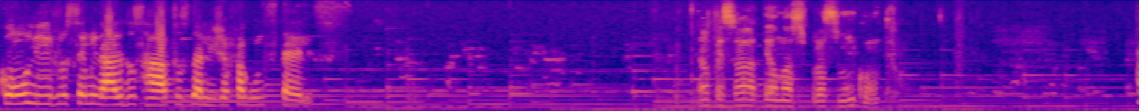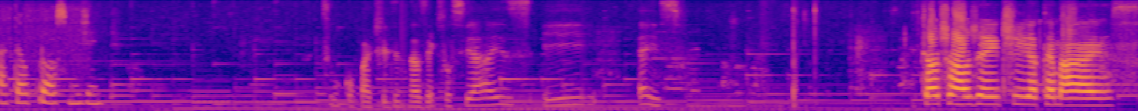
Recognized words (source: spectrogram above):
com o livro Seminário dos Ratos, da Lígia Fagundes Teles. Então, pessoal, até o nosso próximo encontro. Até o próximo, gente. Compartilhe nas redes sociais e é isso. Tchau, tchau, gente. Até mais.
